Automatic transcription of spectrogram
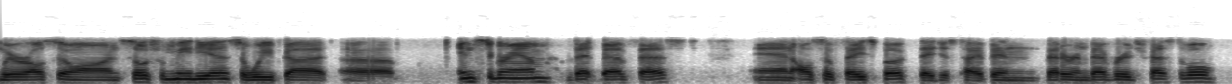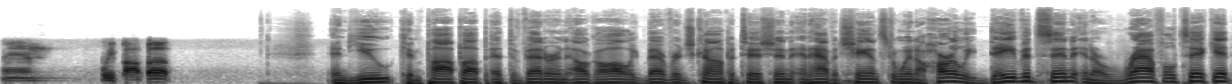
We're also on social media. So we've got uh, Instagram, VetBevFest, and also Facebook. They just type in Veteran Beverage Festival, and we pop up and you can pop up at the Veteran Alcoholic Beverage Competition and have a chance to win a Harley Davidson and a raffle ticket.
